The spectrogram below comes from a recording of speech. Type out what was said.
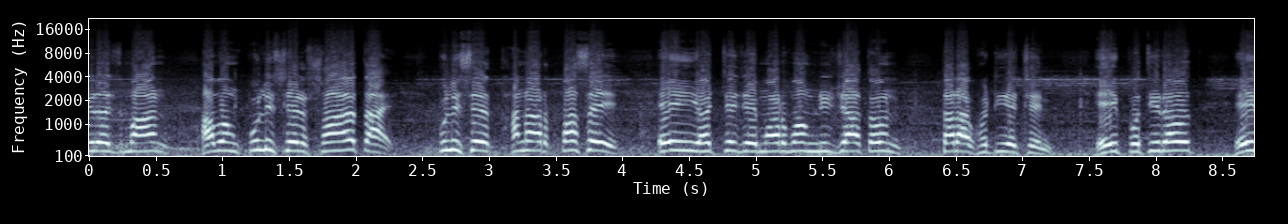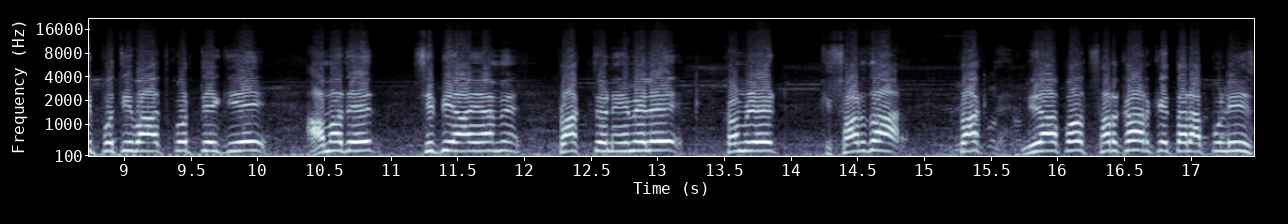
বিরাজমান এবং পুলিশের সহায়তায় পুলিশের থানার পাশে এই হচ্ছে যে মর্মম নির্যাতন তারা ঘটিয়েছেন। এই প্রতিরোধ, এই প্রতিবাদ করতে গিয়ে আমাদের সিপিআইএম প্রাক্তন এমএলএ কমরেড সর্দার নিরাপদ সরকারকে তারা পুলিশ,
